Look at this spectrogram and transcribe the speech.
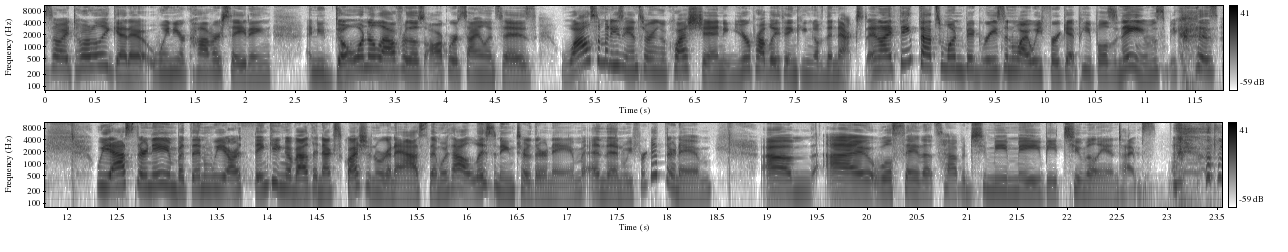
So I totally get it when you're conversating and you don't want to allow for those awkward silences while somebody's answering a question, you're probably thinking of the next. And I think that's one big reason why we forget people's names because we ask their name, but then we are thinking about the next question we're going to ask them without listening to their name, and then we forget their name. Um, I will say that's happened to me maybe two million times.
